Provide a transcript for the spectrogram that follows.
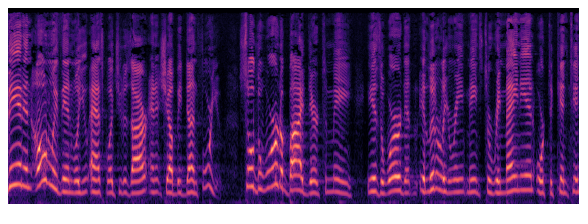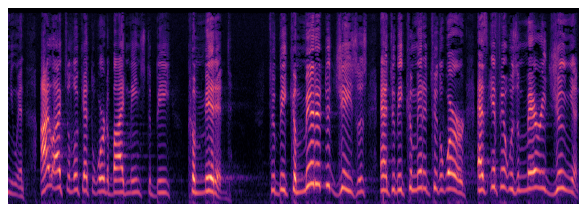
then and only then will you ask what you desire and it shall be done for you. So the word abide there to me is a word that it literally re- means to remain in or to continue in. I like to look at the word abide means to be committed. To be committed to Jesus and to be committed to the word as if it was a marriage union.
